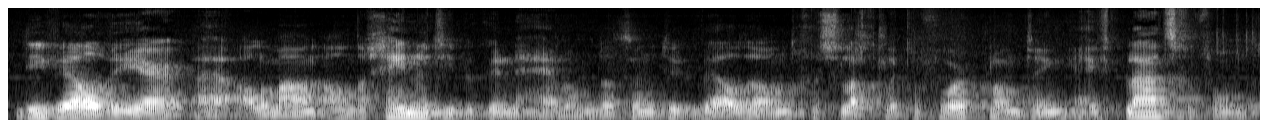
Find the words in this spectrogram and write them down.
Die wel weer uh, allemaal een ander genotype kunnen hebben. Omdat er natuurlijk wel dan geslachtelijke voortplanting heeft plaatsgevonden.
